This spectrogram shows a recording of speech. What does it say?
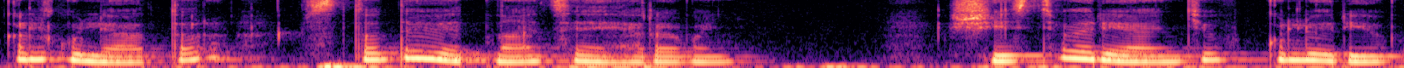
Калькулятор 119 гривень. 6 варіантів кольорів.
